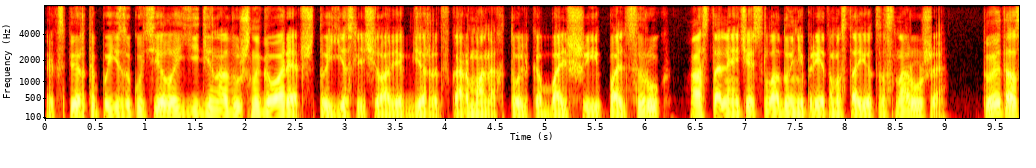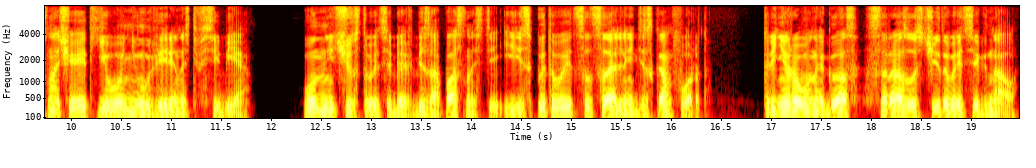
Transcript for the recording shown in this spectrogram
Эксперты по языку тела единодушно говорят, что если человек держит в карманах только большие пальцы рук, а остальная часть ладони при этом остается снаружи, то это означает его неуверенность в себе. Он не чувствует себя в безопасности и испытывает социальный дискомфорт. Тренированный глаз сразу считывает сигнал.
